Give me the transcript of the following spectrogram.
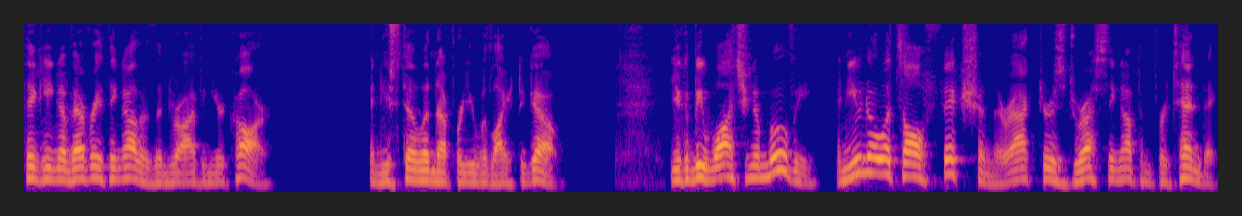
thinking of everything other than driving your car, and you still end up where you would like to go. You could be watching a movie and you know it's all fiction. They're actors dressing up and pretending.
